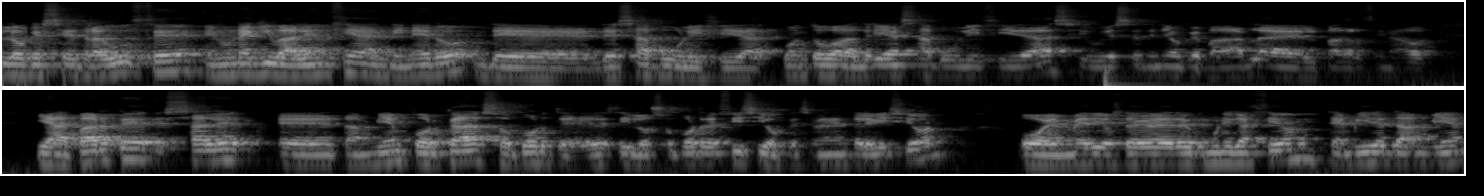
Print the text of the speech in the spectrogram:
lo que se traduce en una equivalencia en dinero de, esa publicidad. ¿Cuánto valdría esa publicidad si hubiese tenido que pagarla el patrocinador? Y aparte sale eh, también por cada soporte, es decir, los soportes físicos que se ven en televisión o en medios de, comunicación, te mide también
